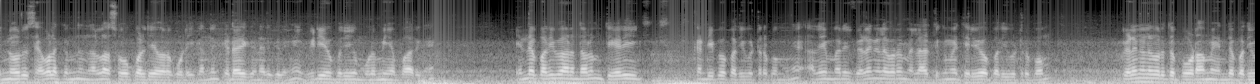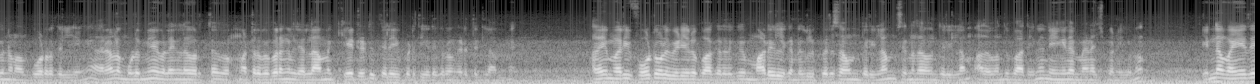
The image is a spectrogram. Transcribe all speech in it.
இன்னொரு செவலக்கண்ணு நல்லா சோ குவாலிட்டியாக வரக்கூடிய கன்று கிடாரி கண்ணு இருக்குதுங்க. வீடியோ பதிவு முழுமையாக பாருங்கள் எந்த பதிவாக இருந்தாலும் தேதி கண்டிப்பாக பதிவிட்டிருப்போம்ங்க. அதே மாதிரி விலநிலவரம் எல்லாத்துக்குமே தெளிவாக பதிவிட்டிருப்போம். விலநிலவரத்தை போடாமல் எந்த பதிவும் நம்ம போடுறது இல்லைங்க. அதனால் முழுமையாக விலநிலவரத்தை மற்ற விவரங்கள் எல்லாமே கேட்டுட்டு தெளிவுபடுத்தி எடுக்கிறவங்க எடுத்துக்கலாமுங்க. அதே மாதிரி ஃபோட்டோவில் வீடியோவில் பார்க்குறதுக்கு மாடுகள் கன்றுகள் பெருசாகவும் தெரியலாம் சின்னதாகவும் தெரியலாம். அதை வந்து பார்த்திங்கன்னா நீங்கள் தான் மேனேஜ் பண்ணிக்கணும். என்ன வயது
